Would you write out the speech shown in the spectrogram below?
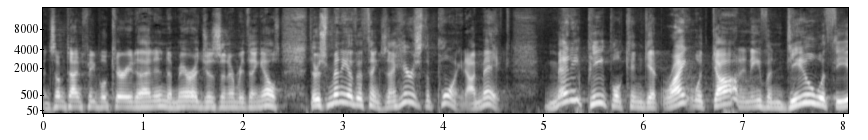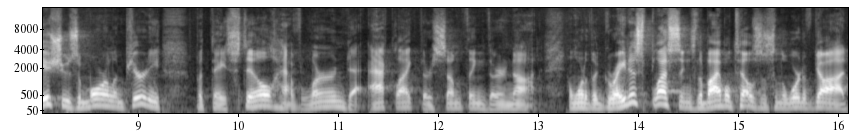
And sometimes people carry that into marriages and everything else. There's many other things. Now, here's the point I make many people can get right with God and even deal with the issues of moral impurity, but they still have learned to act like there's something they're not. And one of the greatest blessings the Bible tells us in the Word of God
